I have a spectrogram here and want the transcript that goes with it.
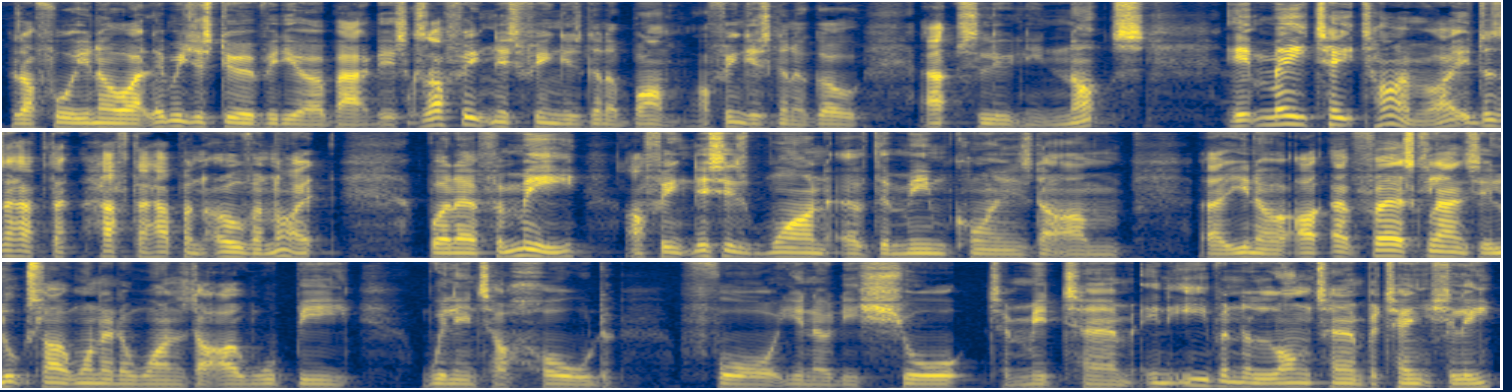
because I thought, you know what, let me just do a video about this because I think this thing is gonna bomb. I think it's gonna go absolutely nuts. It may take time, right? It doesn't have to have to happen overnight. But uh, for me, I think this is one of the meme coins that I'm, uh, you know, at first glance, it looks like one of the ones that I would be willing to hold for, you know, the short to mid-term and even the long term potentially.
